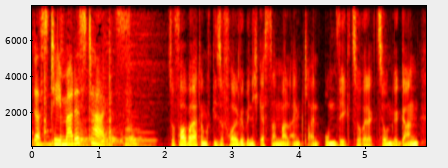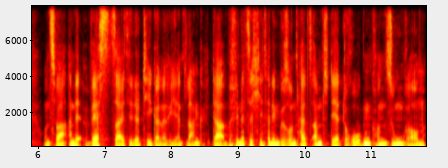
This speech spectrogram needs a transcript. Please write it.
Das Thema des Tages. Zur Vorbereitung auf diese Folge bin ich gestern mal einen kleinen Umweg zur Redaktion gegangen, und zwar an der Westseite der T-Galerie entlang. Da befindet sich hinter dem Gesundheitsamt der Drogenkonsumraum,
